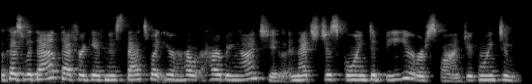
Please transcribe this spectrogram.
because without that forgiveness that's what you're har- harboring onto and that's just going to be your response you're going to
